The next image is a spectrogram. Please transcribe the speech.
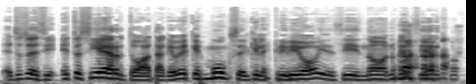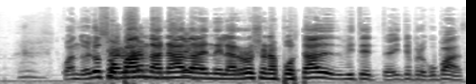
Entonces decís, esto es cierto, hasta que ves que es Mux el que le escribió y decís, no, no es cierto. Cuando el oso Claro, panda nada en el arroyo Napostad, viste, ahí te preocupás.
